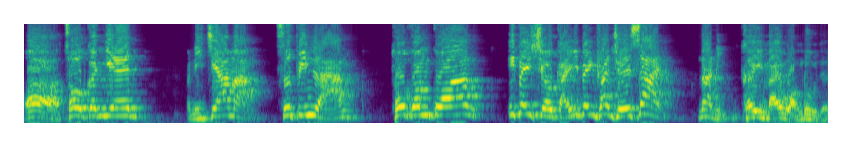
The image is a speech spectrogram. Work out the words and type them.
哦，抽根烟，你家嘛，吃槟榔，脱光光，一边修改一边看决赛，那你可以买网络的，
